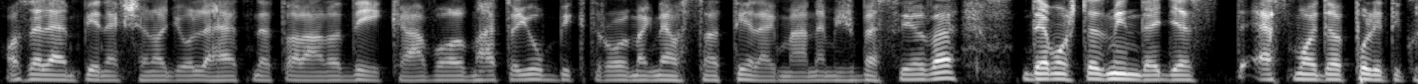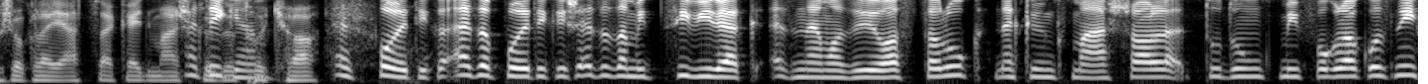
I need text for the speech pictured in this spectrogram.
az LMP-nek se nagyon lehetne talán a DK-val, hát a Jobbiktról meg nem, aztán tényleg már nem is beszélve, de most ez mindegy, ezt, ezt majd a politikusok lejátszák egymás Hát között, igen, hogyha ez politika, ez a politika, és ez az, amit civilek, ez nem az ő asztaluk, nekünk mással tudunk mi foglalkozni,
